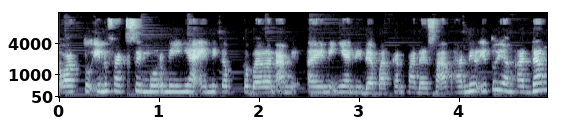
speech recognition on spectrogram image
waktu infeksi murninya ini kekebalan eh, ininya didapatkan pada saat hamil itu yang kadang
